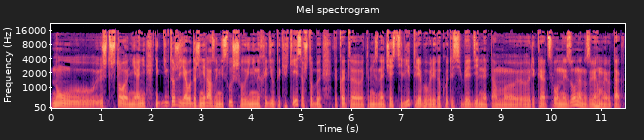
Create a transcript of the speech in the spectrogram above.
Ну, что они, они, никто же, я вот даже ни разу не слышал и не находил таких кейсов, чтобы какая-то, там, не знаю, часть элит требовали какой-то себе отдельной там э, рекреационной зоны, назовем ее так,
